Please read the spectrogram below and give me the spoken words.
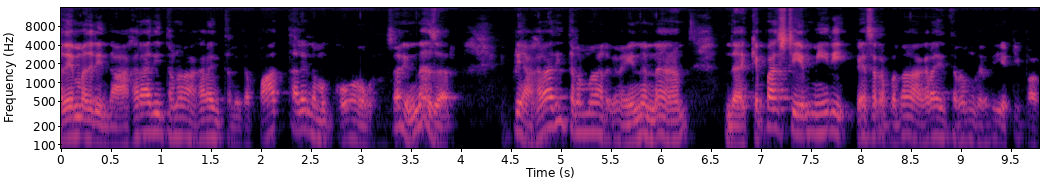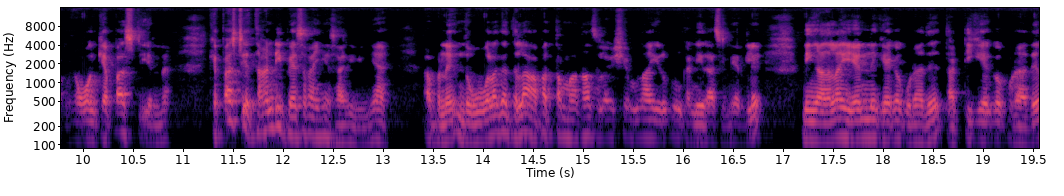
அதே மாதிரி இந்த அகராதித்தனம் அகராதித்தனம் இதை பார்த்தாலே நமக்கு கோபம் வரும். சார் என்ன சார்? இப்படி அகராதித்தனமாக இருக்கிறேன் என்னென்னா இந்த கெப்பாசிட்டியை மீறி பேசுகிறப்ப தான் அகராதித்தனம்ங்கிறது எட்டி பார்க்கணும். உன் கெப்பாசிட்டி என்ன? கெப்பாசிட்டியை தாண்டி பேசுகிறாங்க சார் இவங்க. அப்படின்னு. இந்த உலகத்தில் அபத்தமாக தான் சில விஷயம்லாம் இருக்கும் கன்னிராசி நேர்களே. நீங்கள் அதெல்லாம் ஏன்னு கேட்கக்கூடாது தட்டி கேட்கக்கூடாது.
